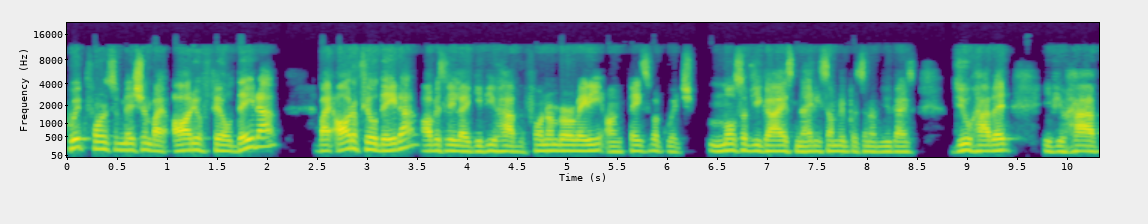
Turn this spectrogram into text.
quick form submission by auto fill data, by auto-fill data. Obviously, like if you have the phone number already on Facebook, which most of you guys, 90 something percent of you guys do have it. If you have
